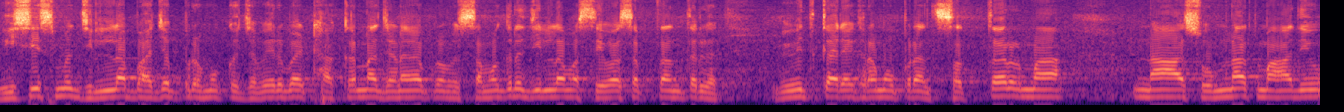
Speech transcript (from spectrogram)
વિશેષમાં જિલ્લા ભાજપ પ્રમુખ ઝવેરભાઈ ઠાકરના જણાવ્યા પ્રમાણે સમગ્ર જિલ્લામાં સેવા સપ્તાહ અંતર્ગત વિવિધ કાર્યક્રમો ઉપરાંત સત્તરમાં ના સોમનાથ મહાદેવ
